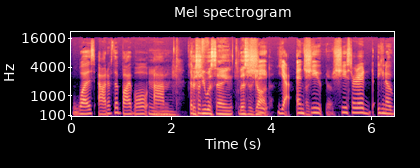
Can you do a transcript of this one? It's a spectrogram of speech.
was out of the Bible. Um, the Because prof- she was saying, "This is she- God." Yeah, and she yeah. she started, you know,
